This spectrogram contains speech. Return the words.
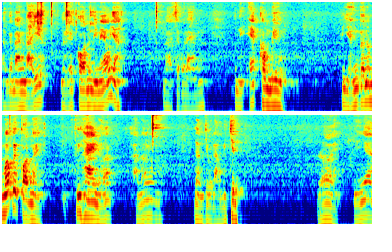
là các bạn đẩy là cái con nó bị méo nha. Là sẽ đạn nó bị ép không đều nó dẫn tới nó mất cái con này. Thứ hai nữa là nó làm cho đạn bị chinh rồi, vậy nha.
